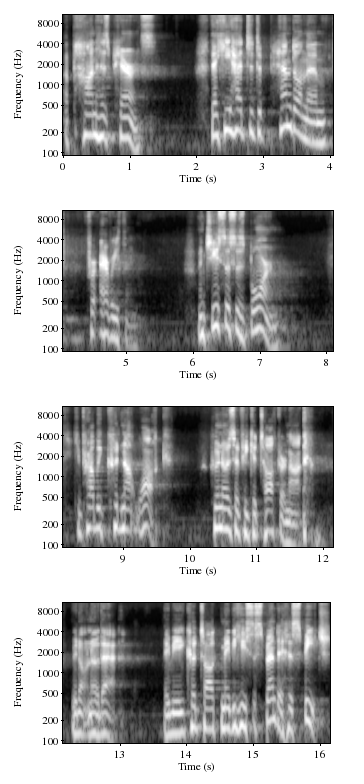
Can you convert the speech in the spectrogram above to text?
upon his parents that he had to depend on them for everything. When Jesus was born, he probably could not walk. Who knows if he could talk or not? We don't know that. Maybe he could talk, maybe he suspended his speech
